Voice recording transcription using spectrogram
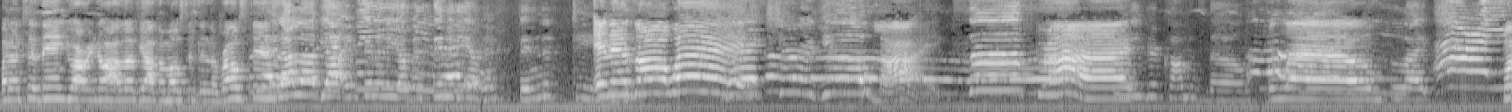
But until then, you already know I love y'all the most is in the roasters. And I love y'all infinity of infinity of infinity. And as always, make sure you like, subscribe. Leave your comments down. below, Like. pull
